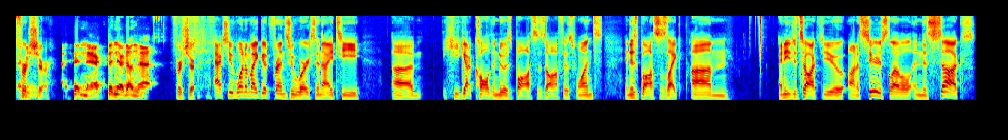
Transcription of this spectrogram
I For mean, sure. I've been there, been there, done that. For sure. Actually, one of my good friends who works in IT, um, he got called into his boss's office once, and his boss was like, um, I need to talk to you on a serious level, and this sucks,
